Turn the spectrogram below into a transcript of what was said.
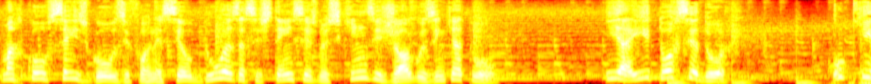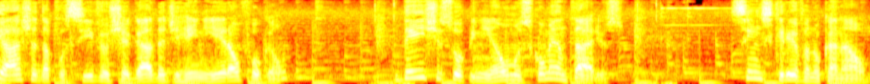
marcou 6 gols e forneceu duas assistências nos 15 jogos em que atuou. E aí, torcedor? O que acha da possível chegada de Reinier ao fogão? Deixe sua opinião nos comentários. Se inscreva no canal,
